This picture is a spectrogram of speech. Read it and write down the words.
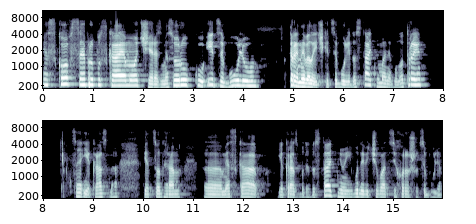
м'яско все пропускаємо через м'ясорубку і цибулю. Три невеличкі цибулі достатньо. У мене було три. Це якраз на 500 грам е, м'яска якраз буде достатньо і буде відчуватися хорошо цибуля.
